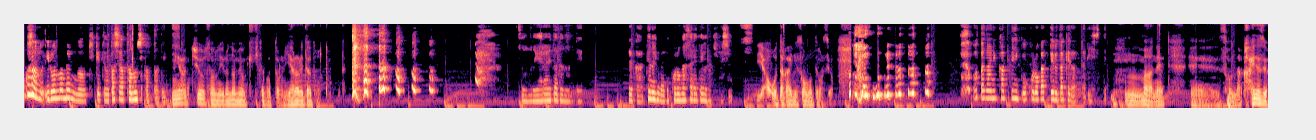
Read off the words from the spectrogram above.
こさんのいろんな面が聞けて私は楽しかったです。宮千代さんのいろんな目を聞きたかったのに、やられたと思って。そんなやられただなんて、なんか手のひらで転がされたような気がします。いや、お互いにそう思ってますよ。お互いに勝手にこう転がってるだけだったりして。うん、まあね、えー、そんな回ですよ。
